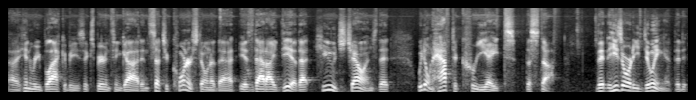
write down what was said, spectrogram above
uh, Henry Blackaby's Experiencing God. And such a cornerstone of that is that idea, that huge challenge that we don't have to create the stuff that he's already doing it, that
